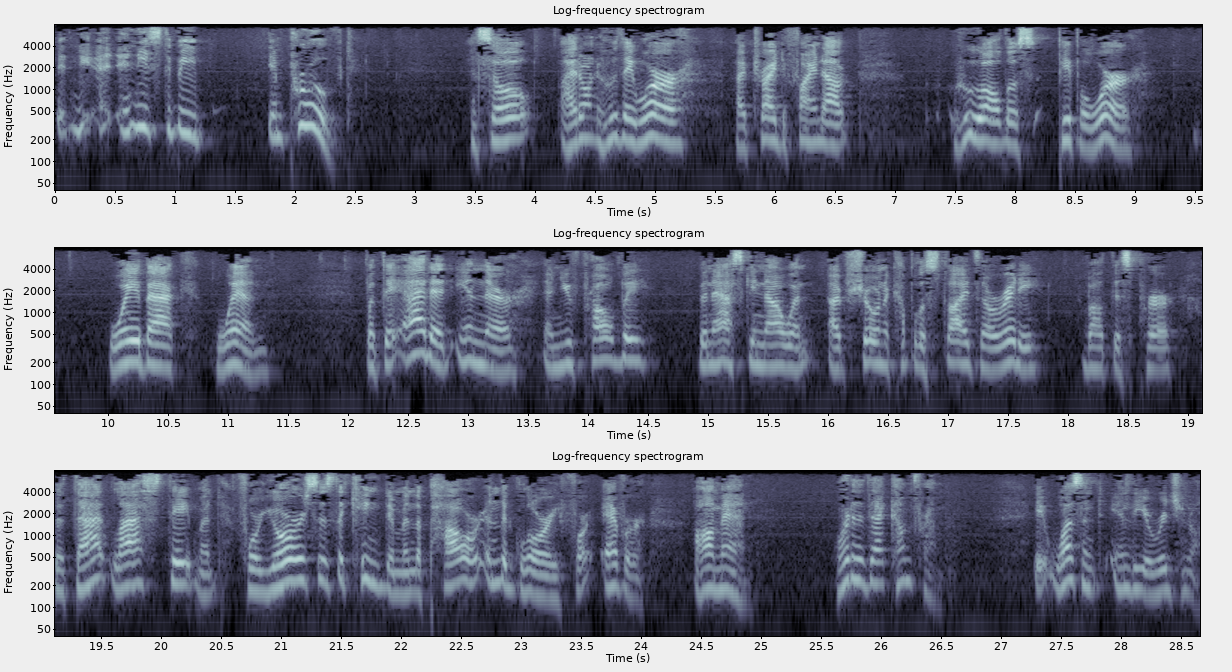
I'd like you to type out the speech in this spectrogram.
It, it needs to be improved. And so I don't know who they were. I tried to find out who all those people were way back when. But they added in there, and you've probably been asking now when I've shown a couple of slides already about this prayer that that last statement, for yours is the kingdom and the power and the glory forever. Amen. Where did that come from? It wasn't in the original.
